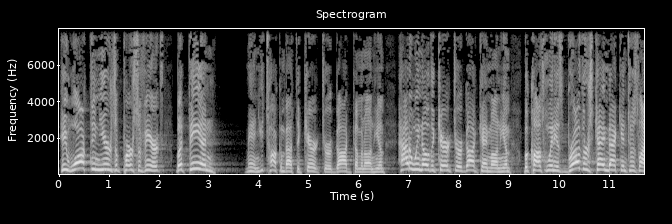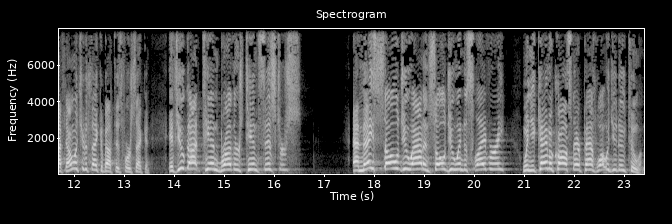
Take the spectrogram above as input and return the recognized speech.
He walked in years of perseverance, but then Man, you talking about the character of God coming on him. How do we know the character of God came on him? Because when his brothers came back into his life, now I want you to think about this for a second. If you got 10 brothers, 10 sisters, and they sold you out and sold you into slavery, when you came across their path, what would you do to them?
